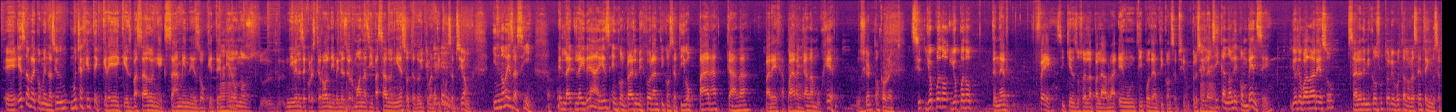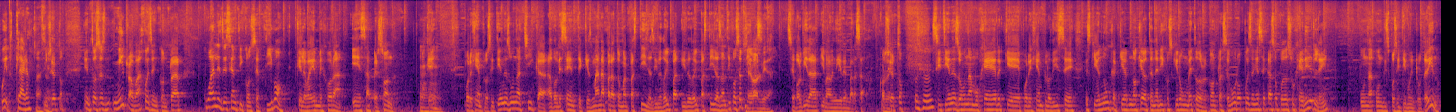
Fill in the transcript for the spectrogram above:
eh, esa recomendación, mucha gente cree que es basado en exámenes o que te pide unos uh, niveles de colesterol, niveles de hormonas y basado en eso te doy tu anticoncepción. Y no es así. Eh, La, la idea es encontrar el mejor anticonceptivo para cada pareja, para cada mujer, ¿no es cierto? Correcto. Si- yo, puedo, yo puedo tener fe, si quieres usar la palabra, en un tipo de anticoncepción, pero si a la chica no le convence, yo le voy a dar eso, sale de mi consultorio, bota la receta y no se cuida. Claro. Así ¿No es. cierto? Entonces, mi trabajo es encontrar cuál es ese anticonceptivo que le va a ir mejor a esa persona. ¿Ok? Por ejemplo, si tienes una chica adolescente que es mala para tomar pastillas y le doy, pa- y le doy pastillas anticonceptivas, Se va a olvidar. Se va a olvidar y va a venir embarazada. ¿No es cierto? Si tienes a una mujer que, por ejemplo, dice, es que yo nunca quiero, no quiero tener hijos, quiero un método recontra seguro, pues en ese caso puedo sugerirle una- un dispositivo intrauterino.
